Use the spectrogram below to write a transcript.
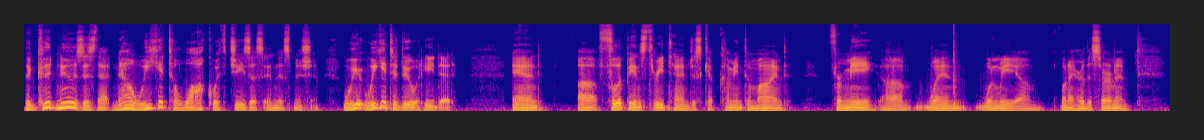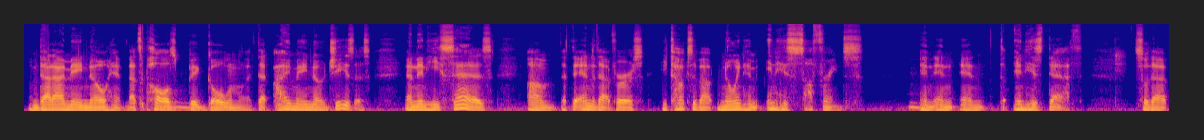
the good news is that now we get to walk with Jesus in this mission. We we get to do what he did. And uh, Philippians 3:10 just kept coming to mind for me um, when when we um, when I heard the sermon um, that I may know him. That's Paul's big goal in life, that I may know Jesus. And then he says um, at the end of that verse, he talks about knowing him in his sufferings and, and, and in his death, so that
